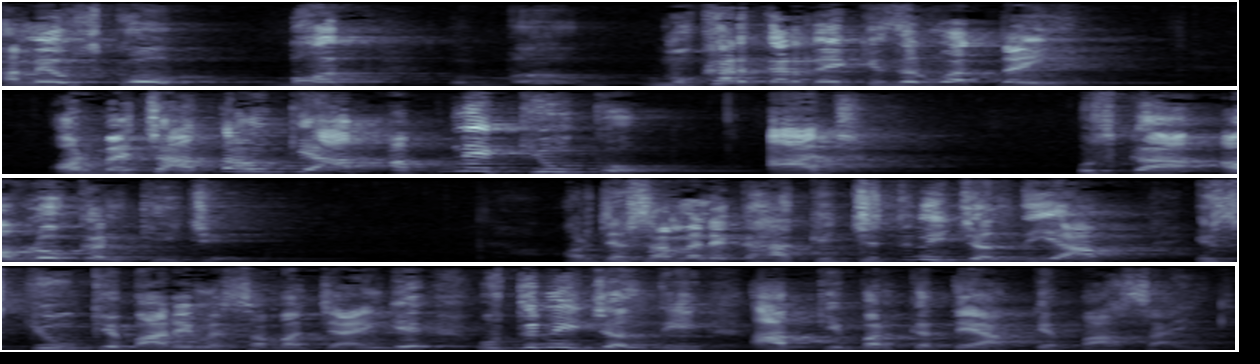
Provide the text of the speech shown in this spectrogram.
हमें उसको बहुत मुखर करने की ज़रूरत नहीं है। और मैं चाहता हूँ कि आप अपने क्यों को आज उसका अवलोकन कीजिए। और जैसा मैंने कहा कि जितनी जल्दी आप इस क्यों के बारे में समझ जाएँगे, उतनी जल्दी आपकी बरकतें आपके पास आएँगी।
